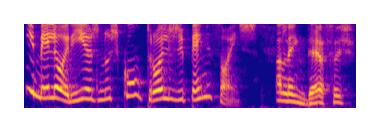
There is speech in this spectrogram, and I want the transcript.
e melhorias nos controles de permissões. Além dessas,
